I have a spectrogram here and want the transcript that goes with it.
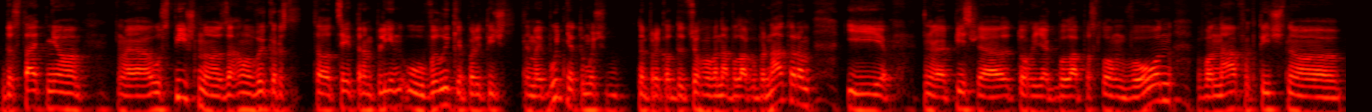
достатньо е, успішно загалом використала цей трамплін у велике політичне майбутнє, тому що, наприклад, до цього вона була губернатором, і е, після того як була послом в ООН, вона фактично.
